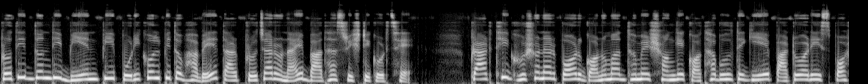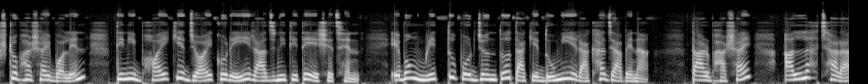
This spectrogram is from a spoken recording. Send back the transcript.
প্রতিদ্বন্দ্বী বিএনপি পরিকল্পিতভাবে তার প্রচারণায় বাধা সৃষ্টি করছে। প্রার্থী ঘোষণার পর গণমাধ্যমের সঙ্গে কথা বলতে গিয়ে পাটোয়ারি স্পষ্ট ভাষায় বলেন, তিনি ভয়কে জয় করেই রাজনীতিতে এসেছেন এবং মৃত্যু পর্যন্ত তাকে দমিয়ে রাখা যাবে না। তার ভাষায়, আল্লাহ ছাড়া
